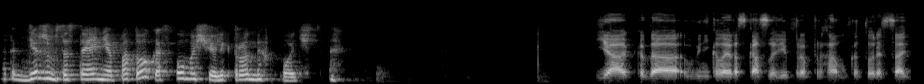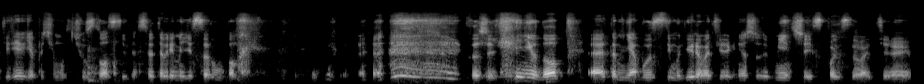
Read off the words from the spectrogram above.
А так держим состояние потока с помощью электронных почт. Я, когда вы, Николай, рассказывали про программу, которая сад деревья, почему-то чувствовал себя все это время лесорубом. к сожалению, но это меня будет стимулировать, конечно же, меньше использовать э,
